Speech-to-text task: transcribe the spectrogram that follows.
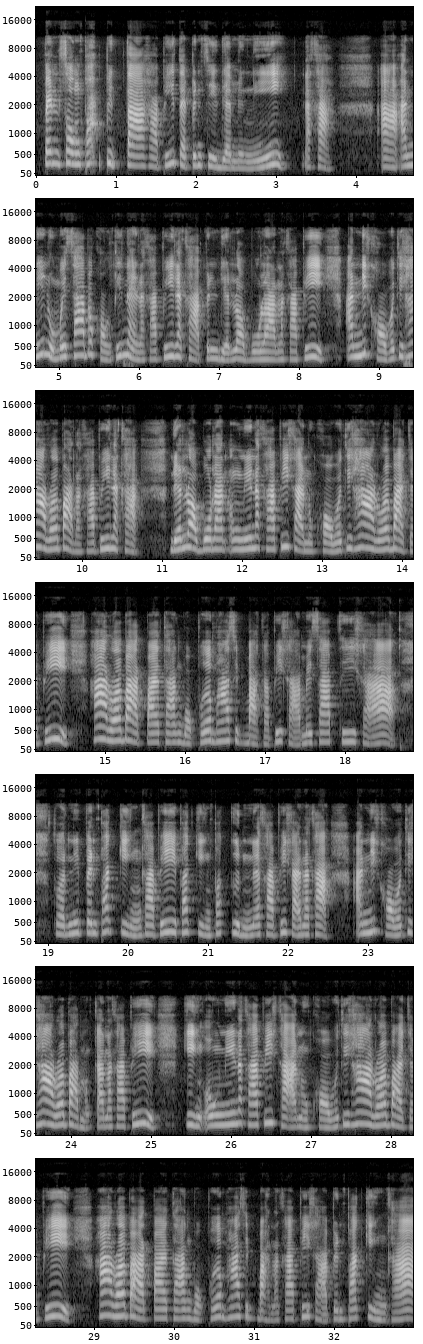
เป็นทรงพระปิดตาค่ะ พี่แต่เป็นสี่เหลี่ยมอย่างนี้นะคะ อ่าอันนี้หนูไม่ทราบว่าของที่ไหนนะคะ พี่นะคะ เป็นเหรียญหล่อโบราณนะคะ พี่ อันนี้ขอไว้ที่ห้าร้อยบาทนะคะ พี่นะคะเหรียญหล่อโบราณองค์นี้นะคะ พี่ขาหนูขอไว้ที่ห้าร้อยบาทจ้ะพี่ห้าร้อยบาทปลายทางบอกเพิ่มห้าสิบาทค่ะพี่ขาไม่ทราบที่ค่ะส่วนนี้เป็นพระกิ่งค่ะ พี่พระกิ่งพระกึ่นนะคะ พี่ขานะคะ อันนี้ขอไว้ที่ห้าร้อยบาทเหมือนกันนะคะ พี่กิ่งองค์นี้นะคะ พี่ขาหนูขอไว้ที่ห้าร้อยบาทจ้ะพี่ห้าร้อยบาทปลายทางบวกเพิ่มห้าสิบาทนะคะ พี่ขาเป็นพระกิ่งค่ะ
